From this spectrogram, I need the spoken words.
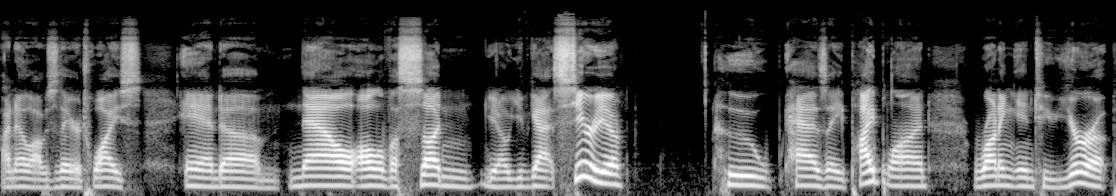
I know I was there twice. And um, now all of a sudden, you know, you've got Syria who has a pipeline running into Europe.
